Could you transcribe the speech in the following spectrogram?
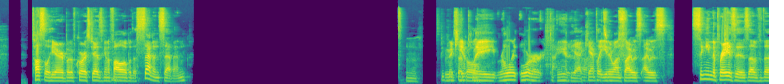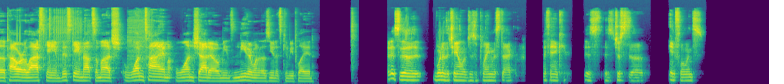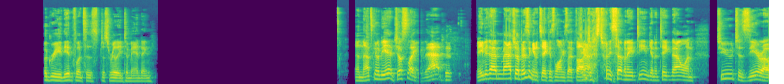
tussle here. But of course, Jez's going to follow up with a seven-seven. Mm. And they can't circle, play Roland or Diana. yeah, Oh, can't play either one. So I was I was singing the praises of the power last game. This game, not so much. One time, one shadow means neither one of those units can be played. That is the one of the challenges of playing this deck. I think is is just the influence. Agree. The influence is just really demanding. And that's going to be it. Just like that. Maybe that matchup isn't going to take as long as I thought. Yeah. Jez 27 18 going to take that one 2 to 0.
